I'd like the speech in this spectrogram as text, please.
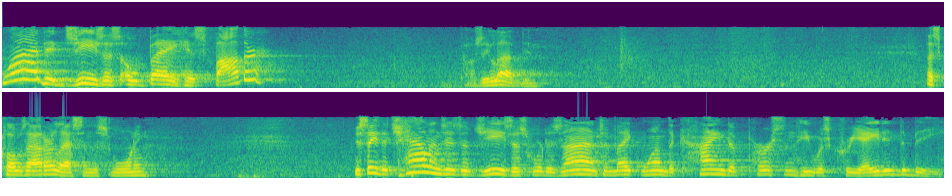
Why did Jesus obey His Father? Because He loved Him. Let's close out our lesson this morning. You see, the challenges of Jesus were designed to make one the kind of person he was created to be.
